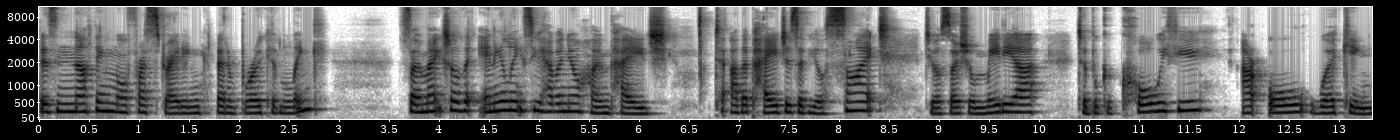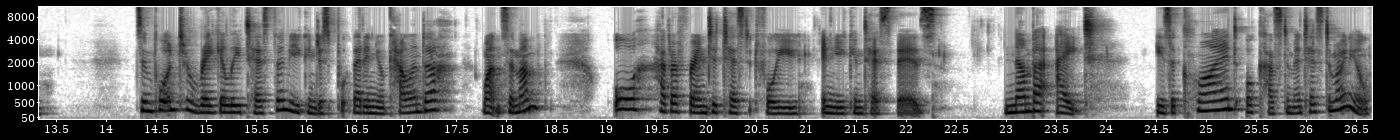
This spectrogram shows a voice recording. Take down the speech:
There's nothing more frustrating than a broken link. So make sure that any links you have on your homepage to other pages of your site, to your social media, to book a call with you are all working. It's important to regularly test them. You can just put that in your calendar once a month or have a friend to test it for you and you can test theirs. Number eight is a client or customer testimonial.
